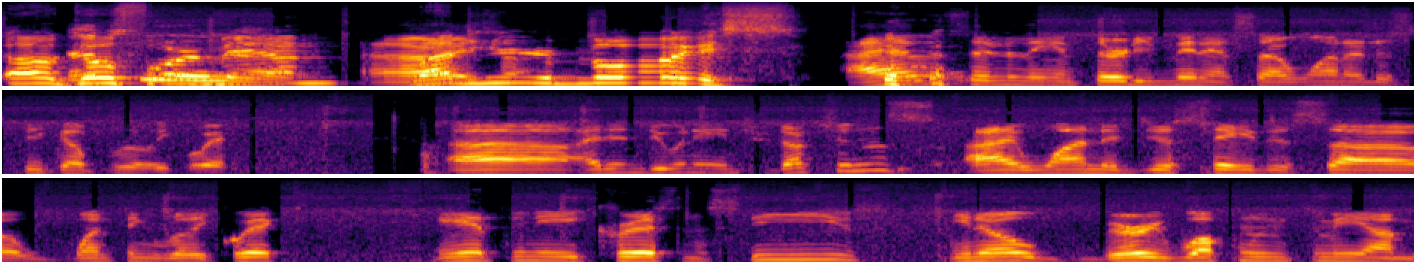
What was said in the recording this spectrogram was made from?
Oh, go for it, man. All Glad right, to hear so- your voice. I haven't said anything in 30 minutes, so I wanted to speak up really quick. Uh, I didn't do any introductions. I want to just say this uh, one thing really quick. Anthony, Chris, and Steve, you know, very welcoming to me. I'm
